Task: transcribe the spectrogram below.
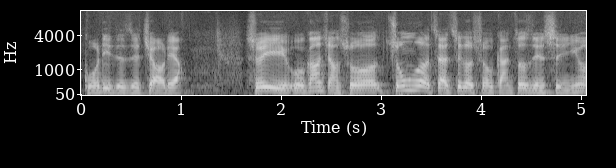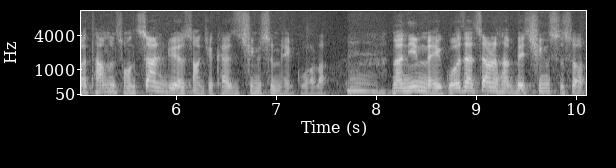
国力的这个较量。所以我刚刚讲说，中俄在这个时候敢做这件事情，因为他们从战略上就开始轻视美国了。嗯，那你美国在战略上被轻视的时候，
